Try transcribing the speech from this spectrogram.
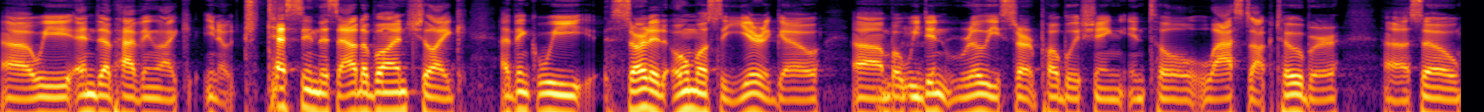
Uh, we ended up having like you know t- testing this out a bunch. Like I think we started almost a year ago, um, but mm-hmm. we didn't really start publishing until last October. Uh, so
